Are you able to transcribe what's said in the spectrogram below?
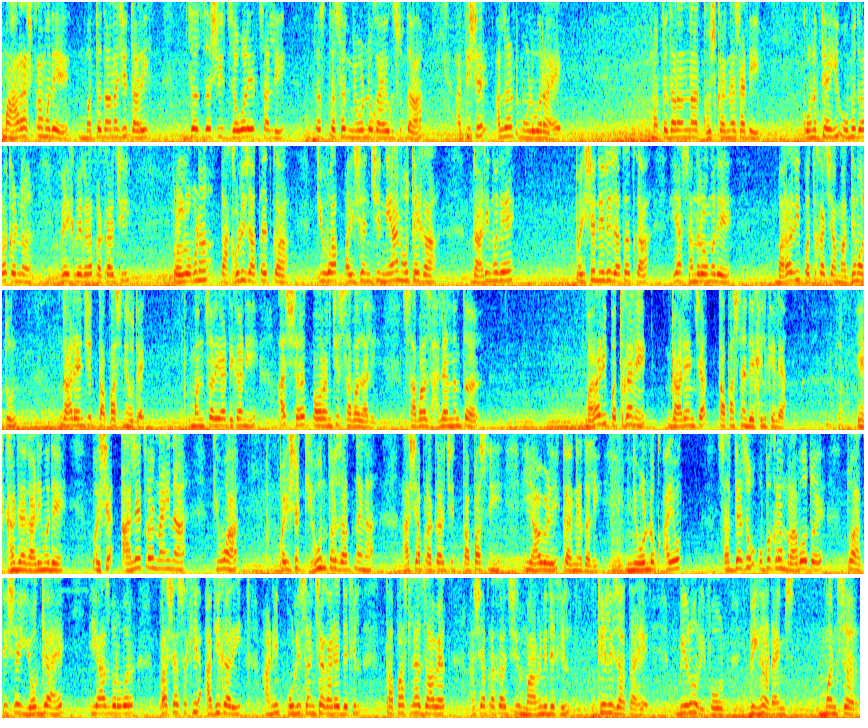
महाराष्ट्रामध्ये मतदानाची तारीख जसजशी जवळ येत चालली तस तसं निवडणूक आयोगसुद्धा अतिशय अलर्ट मोडवर आहे. मतदारांना खुश करण्यासाठी कोणत्याही उमेदवाराकडनं वेगवेगळ्या प्रकारची प्रलोभनं दाखवली जात आहेत का? किंवा पैशांची ज्ञान होते का? गाडीमध्ये पैसे नेले जातात का? या संदर्भामध्ये भरारी पथकाच्या माध्यमातून गाड्यांची तपासणी होते. मंचर या ठिकाणी आज शरद पवारांची सभा झाली. सभा झाल्यानंतर भरारी पथकाने गाड्यांच्या तपासण्या देखील केल्या. एखाद्या गाडीमध्ये पैसे आले तर नाही ना किंवा पैसे घेऊन तर जात नाही ना अशा प्रकारची तपासणी यावेळी करण्यात आली. निवडणूक आयोग सध्या जो उपक्रम राबवतो आहे तो अतिशय योग्य आहे. याचबरोबर प्रशासकीय अधिकारी आणि पोलिसांच्या गाड्या देखील तपासल्या जाव्यात. अशा प्रकारची मागणी देखील केली जात आहे. ब्युरो रिपोर्ट बिघर टाइम्स मंचर.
